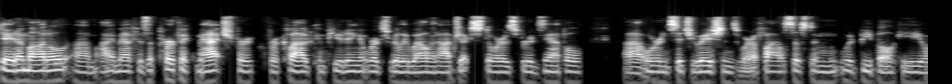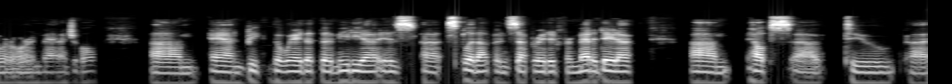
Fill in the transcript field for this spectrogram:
data model, um, IMF is a perfect match for, for cloud computing. It works really well in object stores, for example, uh, or in situations where a file system would be bulky or, or unmanageable. Um, and be, the way that the media is uh, split up and separated from metadata um, helps to uh,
